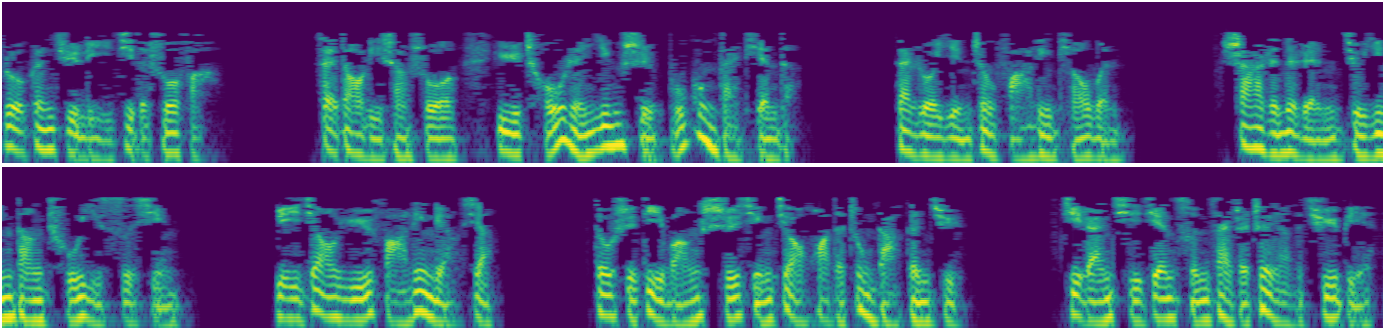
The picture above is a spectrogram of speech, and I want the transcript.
若根据《礼记》的说法，在道理上说，与仇人应是不共戴天的；但若引证法令条文，杀人的人就应当处以死刑。礼教与法令两项，都是帝王实行教化的重大根据。既然其间存在着这样的区别，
